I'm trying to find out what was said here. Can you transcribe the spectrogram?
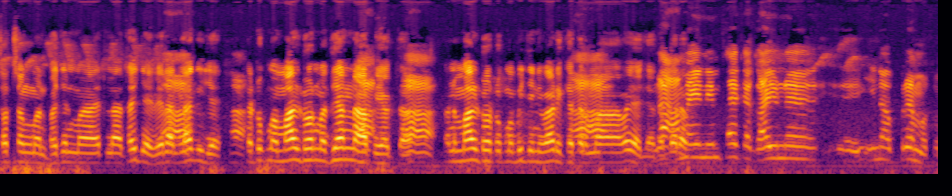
સત્સંગમાં ભજનમાં એટલા થઈ જાય વેરાગ લાગી જાય તો કે ટૂંકમાં માલઢોરમાં ધ્યાન ના આપી શકતા. અને માલઢોર ટૂંકમાં બીજીની વાડી ખેતરમાં વયા જાય બરાબર. એને એમ થાય કે ગાયોને ને એના પ્રેમ હતો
